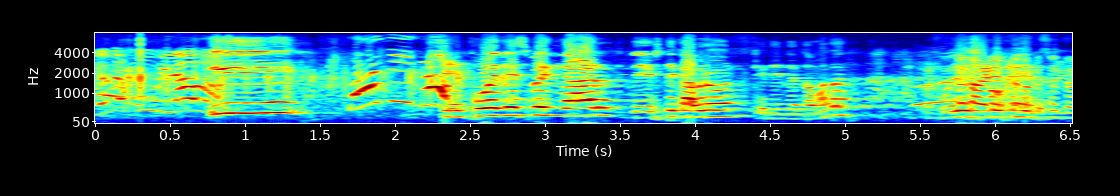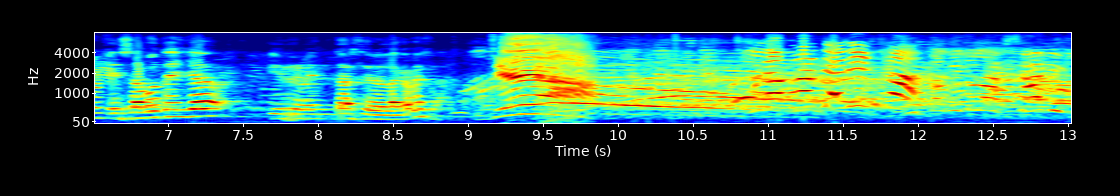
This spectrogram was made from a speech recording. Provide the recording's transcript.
¡Yo me he jubilado! Y te puedes vengar de este cabrón que te intenta matar. Puedes Vale, coger nosotros. esa botella y reventársela en la cabeza. ¡Yeah! ¡Una muerte digna! ¡Un poquito más sádico,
